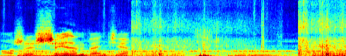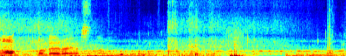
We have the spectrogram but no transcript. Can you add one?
Może jeszcze jeden będzie. Cholera jasna. Dobra.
